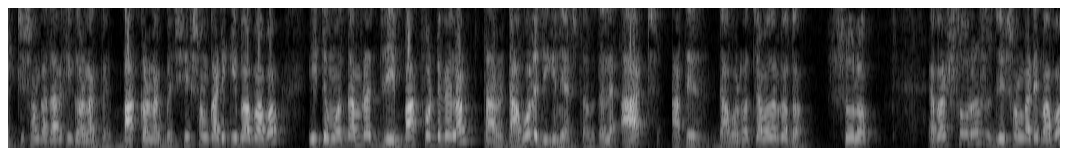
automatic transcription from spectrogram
একটি সংখ্যা দ্বারা কি করা লাগবে? বাক করা লাগবে। সেই সংখ্যাটি কীভাবে পাবো? ইতিমধ্যে আমরা যে বাক ফোর্টে পেলাম, তার ডাবল এদিকে নিয়ে আসতে হবে। তাহলে আট, আটের ডাবল হচ্ছে আমাদের কত? ষোলো। এবার ষোলো যে সংখ্যাটি পাবো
